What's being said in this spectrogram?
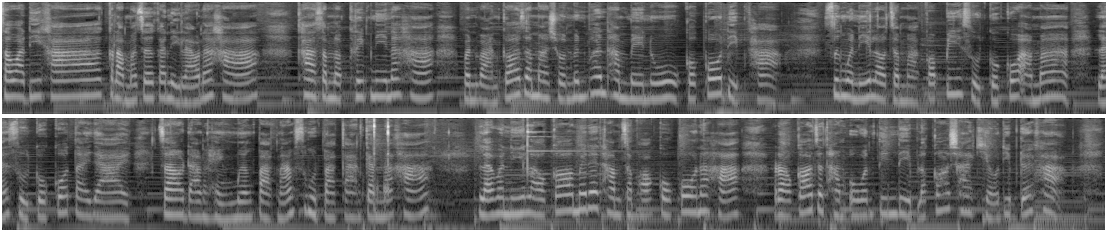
สวัสดีค่ะ กลับมาเจอกันอีกแล้วนะคะ ค่ะสำหรับคลิปนี้นะคะหวานๆก็จะมาชวนเพื่อนๆทำเมนูโกโก้ดิบค่ะ ซึ่งวันนี้เราจะมาก๊อปปี้สูตรโกโก้อาม่าและสูตรโกโก้ตายาย เจ้าดังแห่งเมืองปากน้ำสมุทรปราการกันนะคะ และวันนี้เราก็ไม่ได้ทำเฉพาะโกโก้นะคะ เราก็จะทำโอวัลตินดิบแล้วก็ชาเขียวดิบด้วยค่ะ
